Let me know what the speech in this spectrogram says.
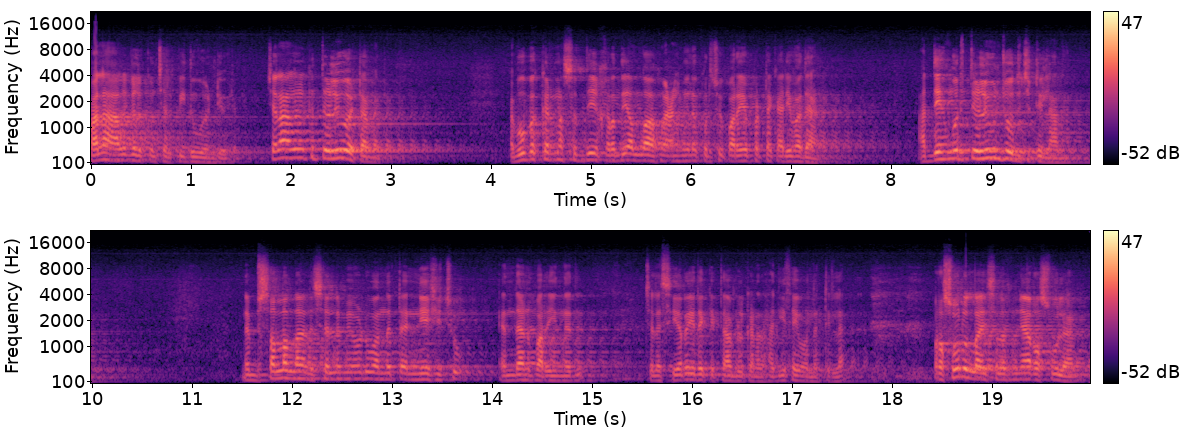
പല ആളുകൾക്കും ചിലപ്പോൾ ഇത് വേണ്ടി വരും. ചില ആളുകൾക്ക് തെളിവ് കിട്ടാൻ പറ്റും അബൂബക്കറിന സദ്ദീഖ് ഹൃദയ അള്ളാഹു അഹുവിനെ കുറിച്ച് പറയപ്പെട്ട കാര്യം അതാണ്. അദ്ദേഹം ഒരു തെളിവും ചോദിച്ചിട്ടില്ല. നബി സല്ലാ അലൈവല്ലമയോട് വന്നിട്ട് അന്വേഷിച്ചു. എന്താണ് പറയുന്നത്? ചില സീറയുടെ കിതാബിൽ കാണുന്നത് ഹദീസായി വന്നിട്ടില്ല. റസൂൽ അള്ളാഹി ഞാൻ റസൂലാണ്.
